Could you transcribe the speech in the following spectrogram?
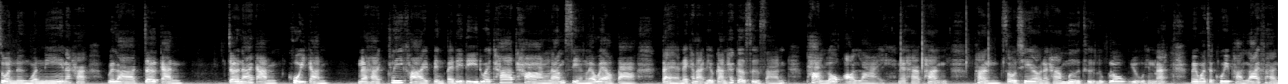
ส่วนหนึ่งวันนี้นะคะ เวลาเจอกัน เจอหน้ากัน คุยกันนะคะคลี่คลายเป็นไปได้ดีด้วยท่าทางน้ำเสียงและแววตา แต่ในขณะเดียวกันถ้าเกิดสื่อสารผ่านโลกออนไลน์นะคะผ่านผ่านโซเชียลนะคะมือถือลูกโลกอยู่เห็นไหมไม่ว่าจะคุยผ่านไลฟ์ผ่าน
